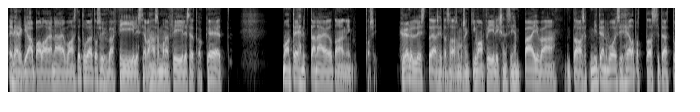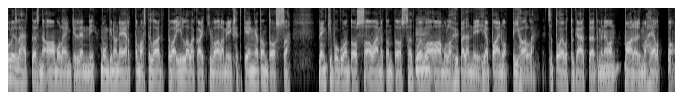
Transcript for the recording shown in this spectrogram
energiaa palaa ja näin, vaan sitä tulee tosi hyvä fiilis ja vähän semmoinen fiilis, että okei, että mä oon tehnyt tänään jotain niin kuin tosi hyödyllistä ja sitä saa semmoisen kivan fiiliksen siihen päivään. Taas, että miten voisi helpottaa sitä, että tulisi lähettyä sinne aamulenkille, niin munkin on ehdottomasti laitettava illalla kaikki valmiiksi, että kengät on tossa, lenkkipuku on tossa, avaimet on tossa, että voi mm. vaan aamulla hypätä niihin ja painua pihalle se toivottu käyttäytyminen on mahdollisimman helppoa.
